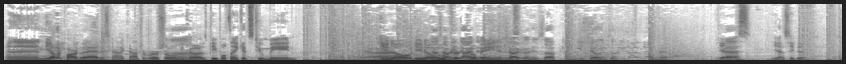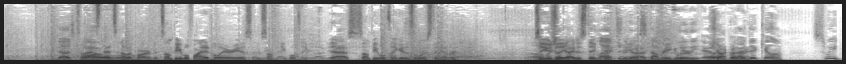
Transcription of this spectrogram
And then the other part of that is kind of controversial Ah. because people think it's too mean. Yeah. Do you know? Do you know That's who Kurt he died. Cobain he? is? He shotgun himself. He killed himself. Okay. Yes. Yes, he did. That's So that's that's another part of it. Some people find it hilarious, and some people think yes. Some people think it is the worst thing ever. Oh So usually God, I just stick with the, uh, the regular. Oh, shotgun But I did kill him. Sweet.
